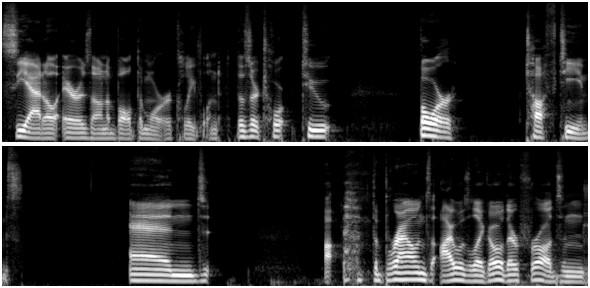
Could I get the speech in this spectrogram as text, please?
Seattle, Arizona, Baltimore, or Cleveland. Those are to- two, four tough teams. And uh, the Browns, I was like, oh, they're frauds. And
